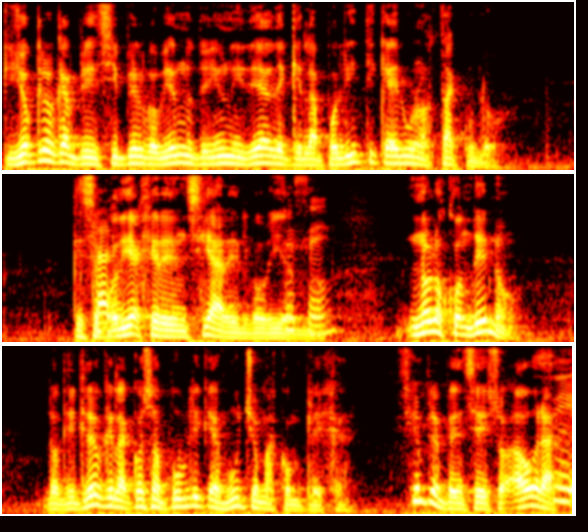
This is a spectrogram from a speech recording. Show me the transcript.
yo creo que al principio el gobierno tenía una idea de que la política era un obstáculo, que se podía gerenciar el gobierno. Sí, sí. No los condeno. Lo que creo que la cosa pública es mucho más compleja. Siempre pensé eso. Ahora, Sí,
